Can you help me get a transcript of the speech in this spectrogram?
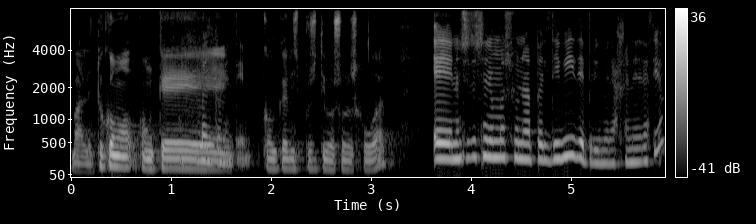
Vale, ¿tú cómo, con, qué, con qué dispositivo sueles jugar? Eh, nosotros tenemos un Apple TV de primera generación,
